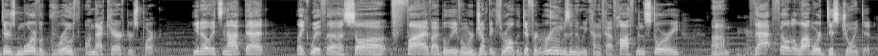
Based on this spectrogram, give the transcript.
there's more of a growth on that character's part. You know, it's not that like with uh, Saw 5, I believe, when we're jumping through all the different rooms and then we kind of have Hoffman's story. Um, That felt a lot more disjointed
